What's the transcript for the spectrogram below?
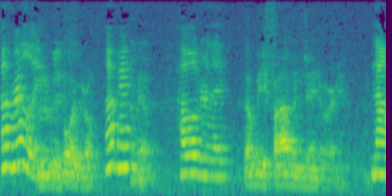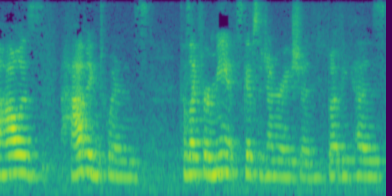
Oh, really? Mm, Boy, girl. Okay. Yeah. How old are they? They'll be five in January. Now, how is having twins? Because, like, for me, it skips a generation, but because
